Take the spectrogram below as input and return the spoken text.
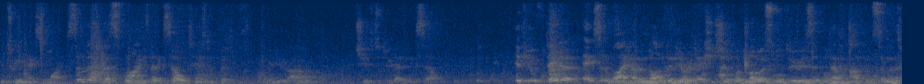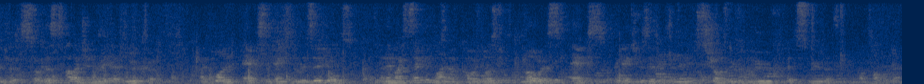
between x and y. Similar to the splines that Excel tends to fit when you um, choose to do that in Excel if your data x and y have a nonlinear relationship, what Loess will do is it will have an output similar to this. So this is how I generate that blue curve. I plotted x against the residuals, and then my second line of code was Loess x against residuals, and then it shows me the blue fits smoother on top of that.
